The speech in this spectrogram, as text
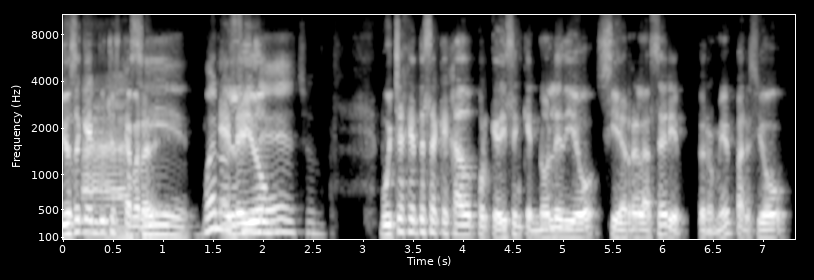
Yo sé que hay muchos ah, camaradas. Sí. Bueno, he leído. De hecho. Mucha gente se ha quejado porque dicen que no le dio cierre a la serie, pero a mí me pareció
